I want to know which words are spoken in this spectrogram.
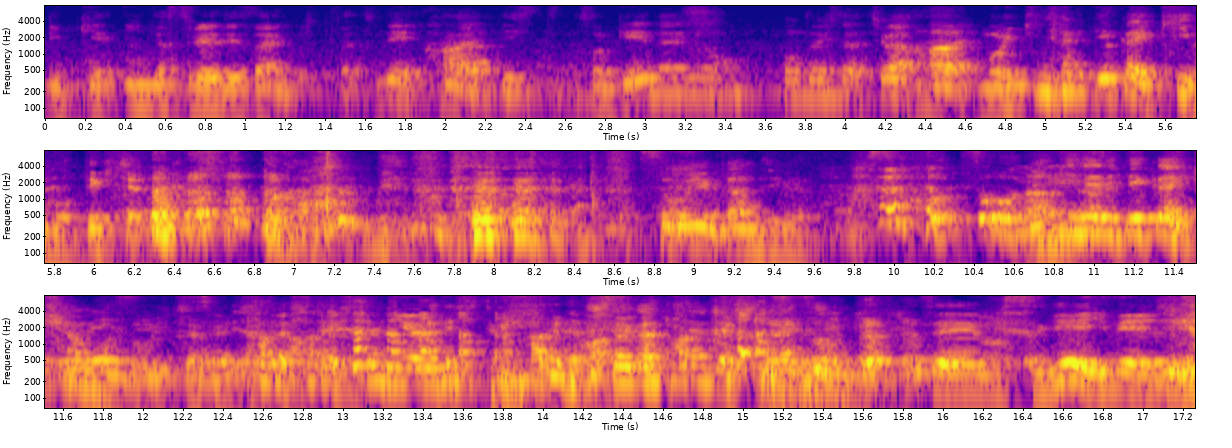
立憲インダストリアルデザインの人たちで、はい。アーティストその芸大の本当の人たちは、はい。もういきなりでかいキー持ってきちゃう。と かそういう感じが。そうなんだ。いきなりでかいキャンバス置いちゃう。人人人によるね人に合ってます下書きなんかしないぞみたいな。それもうすげえイメージ。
